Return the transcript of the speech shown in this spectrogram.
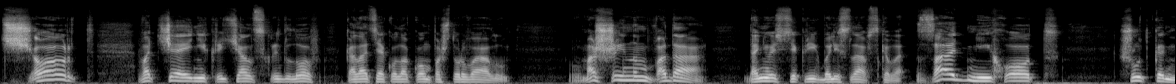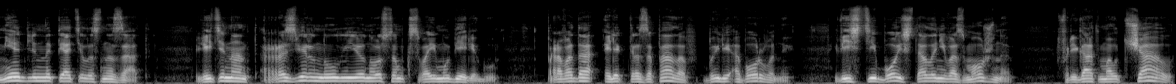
Черт!» В отчаянии кричал Скрыдлов — колотя кулаком по штурвалу. «В машинам вода!» — донесся крик Болеславского. «Задний ход!» Шутка медленно пятилась назад. Лейтенант развернул ее носом к своему берегу. Провода электрозапалов были оборваны. Вести бой стало невозможно. Фрегат молчал,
